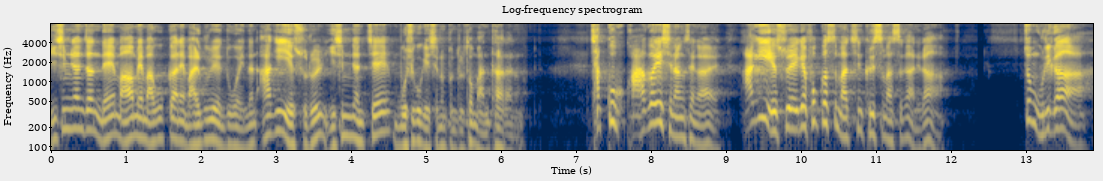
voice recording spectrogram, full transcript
20년 전 내 마음의 마국간의 말구에 누워 있는 아기 예수를 20년째 모시고 계시는 분들도 많다라는 겁니다. 자꾸 과거의 신앙생활, 아기 예수에게 포커스 맞춘 크리스마스가 아니라 좀 우리가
